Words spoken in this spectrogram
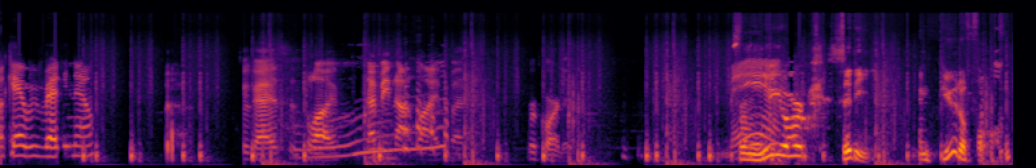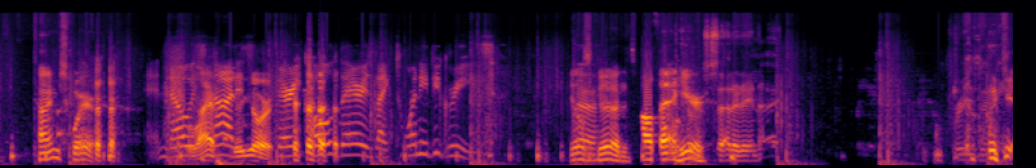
Okay, are we ready now? You guys, it's live. I mean, not live, but recorded. From New York City, and beautiful Times Square. No, it's Live not. New It's York. very cold there. It's like 20 degrees. Feels Yeah. good. It's about that here. Saturday night. Freezing.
